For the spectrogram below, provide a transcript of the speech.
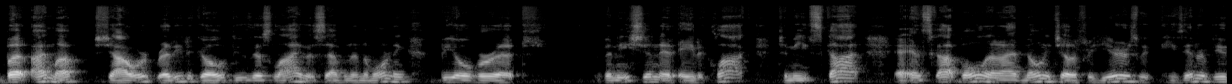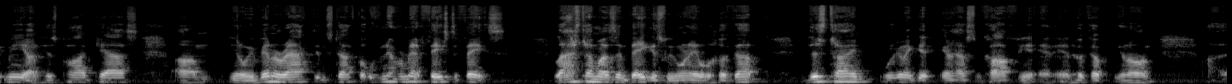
but I'm up, showered, ready to go, do this live at seven in the morning, be over at Venetian at eight o'clock to meet Scott. And Scott Boland and I have known each other for years. We've, he's interviewed me on his podcast. Um, you know, we've interacted and stuff, but we've never met face to face. Last time I was in Vegas, we weren't able to hook up. This time, we're gonna get you know have some coffee and, and hook up. You know, and, uh,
